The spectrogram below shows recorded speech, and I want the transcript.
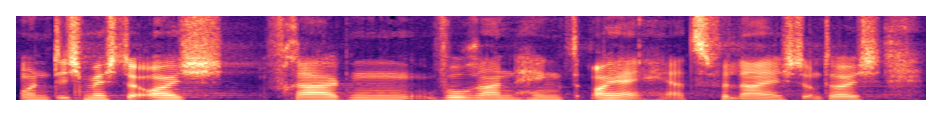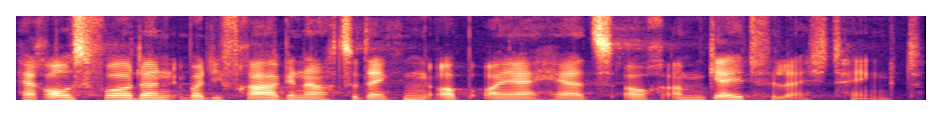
Und ich möchte euch fragen, woran hängt euer Herz vielleicht und euch herausfordern, über die Frage nachzudenken, ob euer Herz auch am Geld vielleicht hängt.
